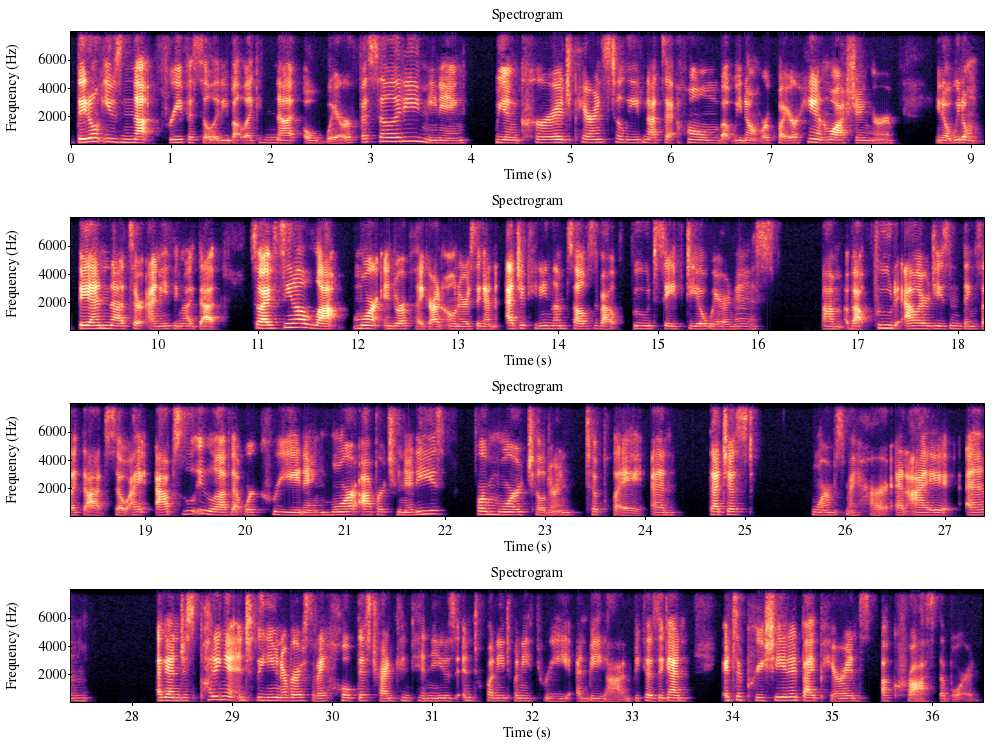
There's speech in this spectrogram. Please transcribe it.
They don't use nut free facility, but like nut aware facility, meaning we encourage parents to leave nuts at home, but we don't require hand washing or, you know, we don't ban nuts or anything like that. So I've seen a lot more indoor playground owners, again, educating themselves about food safety awareness, um, about food allergies and things like that. So I absolutely love that we're creating more opportunities for more children to play. And that just warms my heart. And I am, again, just putting it into the universe that I hope this trend continues in 2023 and beyond, because again, it's appreciated by parents across the board.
